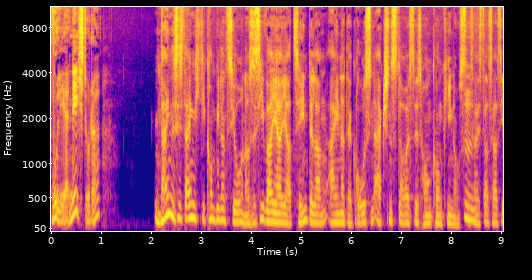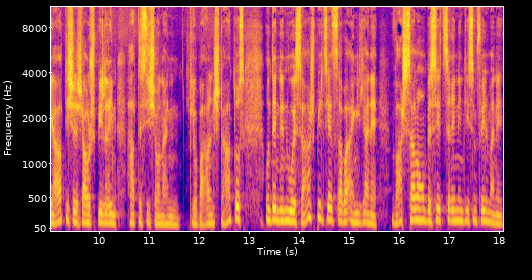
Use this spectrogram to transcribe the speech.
wohl eher nicht, oder? Nein, es ist eigentlich die Kombination. Also sie war ja jahrzehntelang einer der großen Actionstars des Hongkong-Kinos. Das mhm. heißt, als asiatische Schauspielerin hatte sie schon einen globalen Status. Und in den USA spielt sie jetzt aber eigentlich eine Waschsalonbesitzerin in diesem Film, eine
